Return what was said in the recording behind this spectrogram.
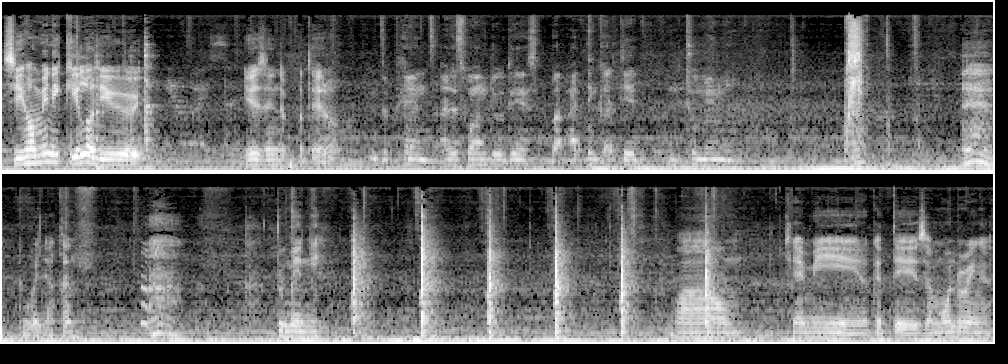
See how many kilo do you using the potato? It depends. I just want to do this, but I think I did too many. Kebanyakan. Too many. Wow, Jamie, look at this. I'm wondering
